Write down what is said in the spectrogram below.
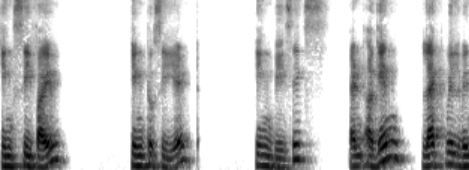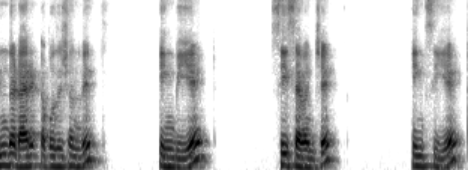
king c5, king to c8, king b6, and again black will win the direct opposition with king b8, c7 check, king c8.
